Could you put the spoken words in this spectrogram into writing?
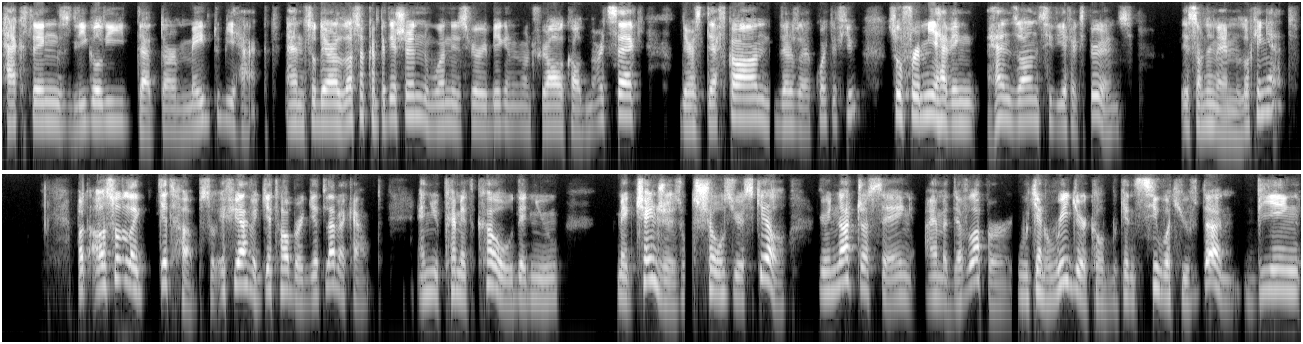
hack things legally that are made to be hacked. And so there are lots of competition. One is very big in Montreal called NordSec. There's DEF CON. There's uh, quite a few. So for me, having hands-on CTF experience is something I'm looking at. But also like GitHub. So if you have a GitHub or GitLab account, and you commit code and you make changes, shows your skill. You're not just saying, I'm a developer. We can read your code, we can see what you've done. Being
